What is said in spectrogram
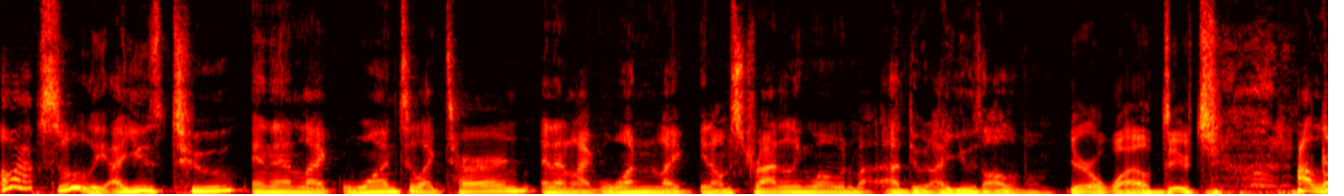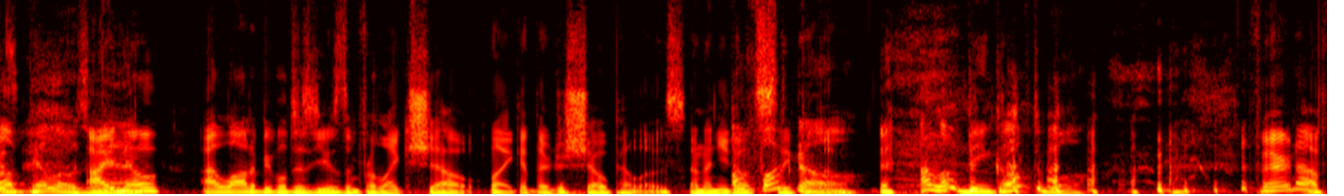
Oh, absolutely. I use two and then like one to like turn and then like one like you know I'm straddling one with my uh, dude. I use all of them. You're a wild dude, John. I love pillows. I know a lot of people just use them for like show, like they're just show pillows, and then you Oh don't fuck sleep no! with I love being comfortable. Fair enough.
